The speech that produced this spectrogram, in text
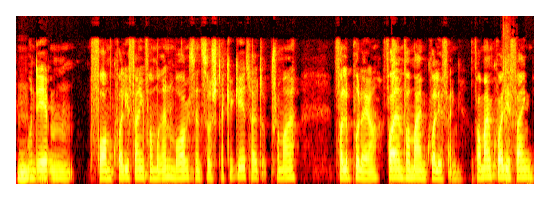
Mhm. Und eben vorm Qualifying, vorm Rennen, morgens, wenn es zur Strecke geht, halt schon mal volle Pulle, ja. Vor allem vor meinem Qualifying. Vor meinem Qualifying,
